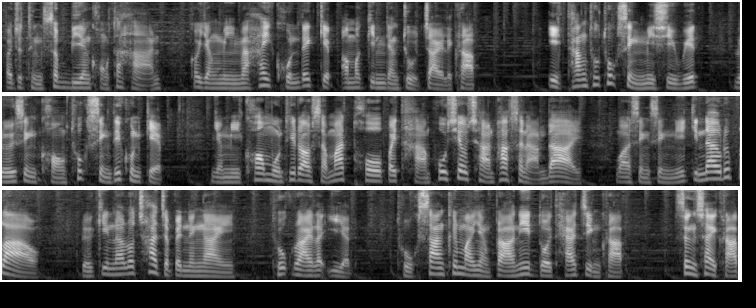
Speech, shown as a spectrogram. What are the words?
ไปจนถึงเสบียงของทหาร ก็ยังมีมาให้คุณได้เก็บเอามากินอย่างจุใจเลยครับ อีกทั้งทุกๆ สิ่งมีชีวิต หรือสิ่งของทุกสิ่งที่คุณเก็บ ยังมีข้อมูลที่เราสามารถโทรไปถามผู้เชี่ยวชาญภาคสนามได้ ว่าสิ่งสิ่งนี้กินได้หรือเปล่า หรือกินแล้วรสชาติจะเป็นยังไง ทุกรายละเอียด ถูกสร้างขึ้นมาอย่างปราณีตโดยแท้จริงครับ ซึ่งใช่ครับ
